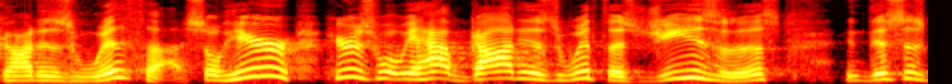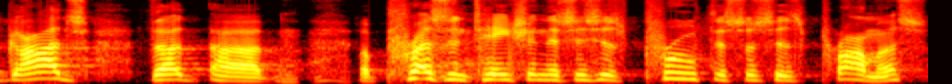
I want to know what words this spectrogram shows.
God is with us. So here, here's what we have God is with us. Jesus, this is God's the, uh, presentation, this is his proof, this is his promise.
